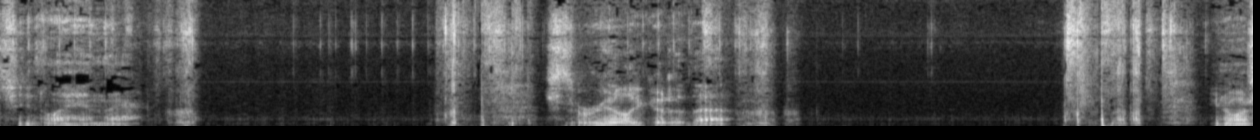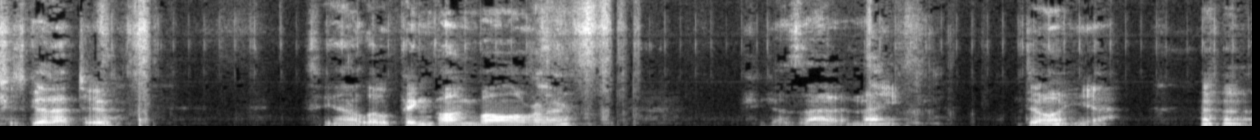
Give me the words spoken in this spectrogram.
She's laying there. She's really good at that. You know she's good at too? See that little ping pong ball over there? She does that at night. Don't you? yeah.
